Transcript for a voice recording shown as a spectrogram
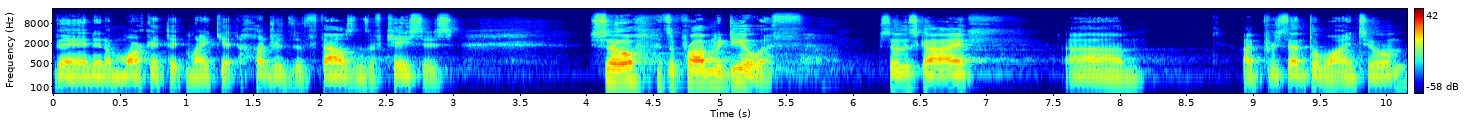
than in a market that might get hundreds of thousands of cases. So it's a problem we deal with. So this guy, um, I present the wine to him,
